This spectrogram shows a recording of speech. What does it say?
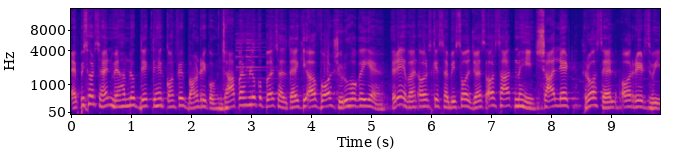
एपिसोड सेवन में हम लोग देखते हैं कॉन्फ्लिक्ट बाउंड्री को, जहाँ पर हम लोग को पता चलता है कि अब वॉर शुरू हो गई है। रेवन और उसके सभी सोल्जर्स और साथ में ही शार्लेट रोसेल और रेड्स भी।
